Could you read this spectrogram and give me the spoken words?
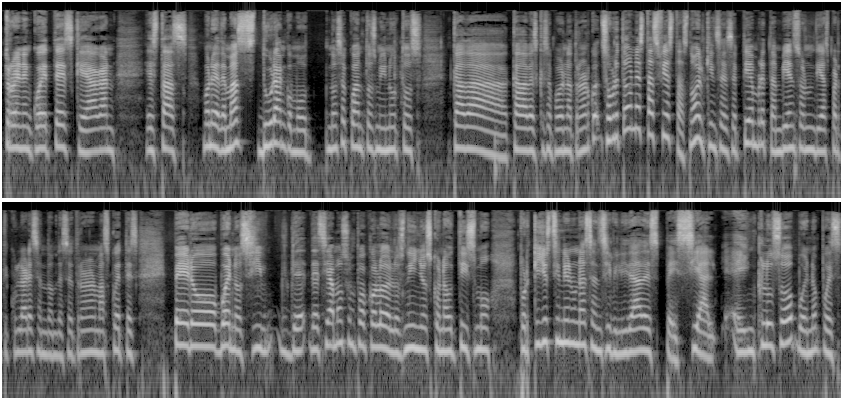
truenen cohetes, que hagan estas, bueno, y además duran como no sé cuántos minutos cada, cada vez que se ponen a tronar, sobre todo en estas fiestas, ¿no? El 15 de septiembre también son días particulares en donde se tronan más cohetes. Pero bueno, si decíamos un poco lo de los niños con autismo, porque ellos tienen una sensibilidad especial e incluso, bueno, pues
